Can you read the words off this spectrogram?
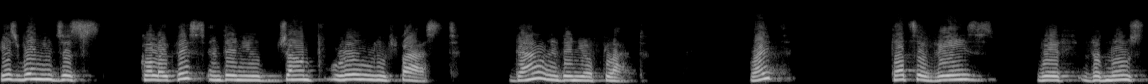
is when you just go like this and then you jump really fast down and then you're flat, right? That's a vase with the most,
